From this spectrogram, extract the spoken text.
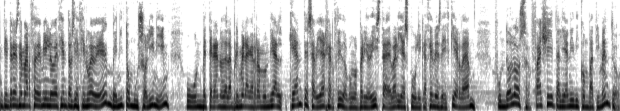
23 de marzo de 1919, Benito Mussolini, un veterano de la Primera Guerra Mundial que antes había ejercido como periodista de varias publicaciones de izquierda, fundó los Fasci Italiani di Combattimento,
